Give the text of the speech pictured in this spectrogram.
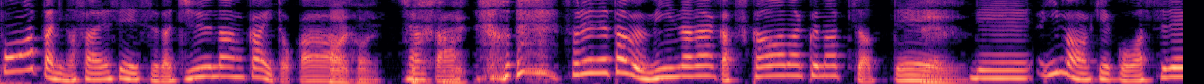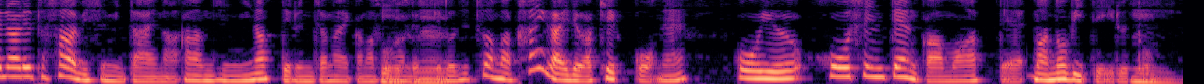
本あたりの再生数が10何回とか、はいはい。そうなんか。そ、それで多分みんななんか使わなくなっちゃって、えで、今は結構忘れられたサービスみたいな感じになってるんじゃないかなと思うんですけど、そう実はまあ海外では結構ね、こういう方針転換もあって、まあ伸びているとうん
